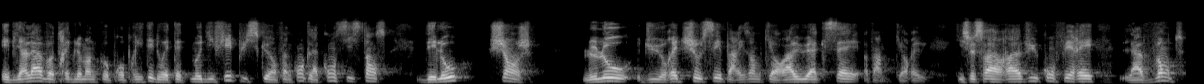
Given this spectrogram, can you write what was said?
Eh bien là, votre règlement de copropriété doit être modifié puisque, en fin de compte, la consistance des lots change. Le lot du rez-de-chaussée, par exemple, qui aura eu accès, enfin, qui, aurait, qui se sera vu conférer la vente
